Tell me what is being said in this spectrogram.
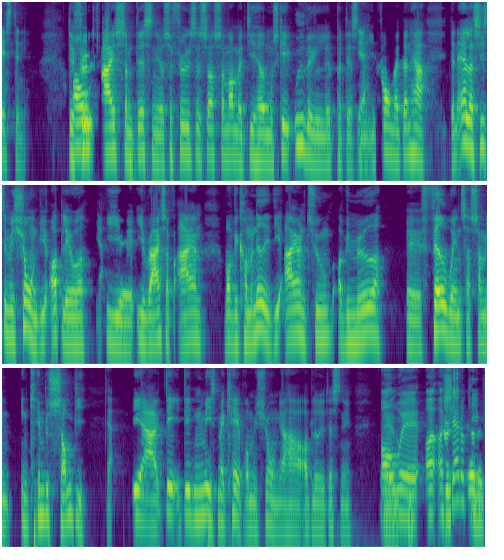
Destiny. Det og, føles faktisk som Destiny, og så føles det så som om, at de havde måske udviklet lidt på Destiny, ja. i form af den her, den aller sidste mission, vi oplever ja. i, uh, i Rise of Iron, hvor vi kommer ned i The Iron Tomb, og vi møder øh, Fellwinter som en, en kæmpe zombie. Ja. Det, er, det, det er den mest makabre mission, jeg har oplevet i Destiny. Og, øh, øh, og, og Shadowkeep,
